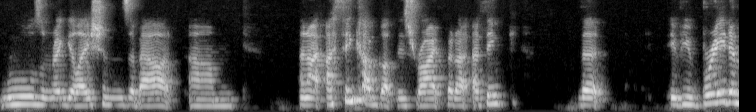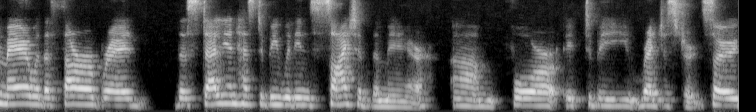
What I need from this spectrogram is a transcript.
rules and regulations about, um, and I, I, think I've got this right, but I, I think that if you breed a mare with a thoroughbred, the stallion has to be within sight of the mare um, for it to be registered. So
